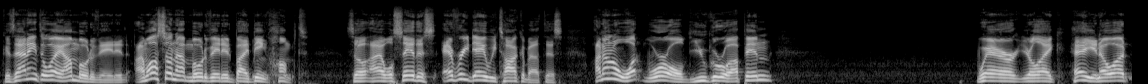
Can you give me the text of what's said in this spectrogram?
because that ain't the way I'm motivated. I'm also not motivated by being humped. So I will say this every day we talk about this. I don't know what world you grew up in where you're like, hey, you know what?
